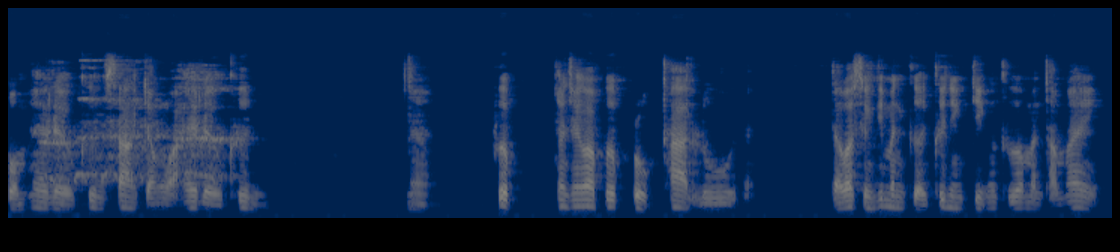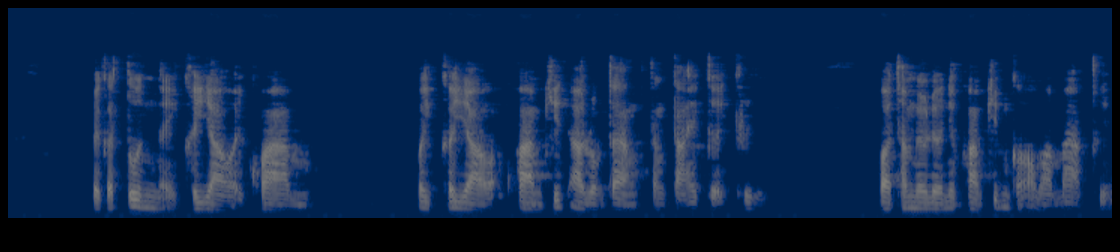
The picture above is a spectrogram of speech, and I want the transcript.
กรมให้เร็วขึ้น สร้างจังหวะให้เร็วขึ้นนะเพื่อท่านใช้ว่าเพื่อปลุกธาตุรู้นะแต่ว่าสิ่งที่มันเกิดขึ้นจริง ๆ ก็คือว่ามันทำให้ไปกระตุ้นในขย่าไอ้ความไปขย่าความคิดอารมณ์ต่างๆให้เกิดขึ้น พอทำเร็วๆนี่ความคิดมันก็ออกมามากขึ้น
